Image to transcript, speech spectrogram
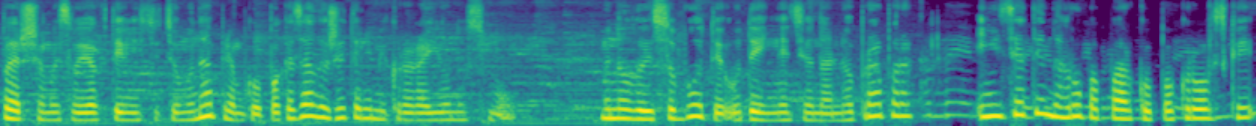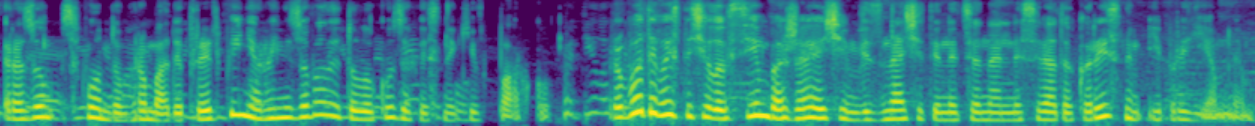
Першими свою активність у цьому напрямку показали жителі мікрорайону СМУ. Минулої суботи, у день національного прапора, ініціативна група парку Покровський разом з фондом громади Прирпіння організували толоку захисників парку. Роботи вистачило всім бажаючим відзначити національне свято корисним і приємним.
